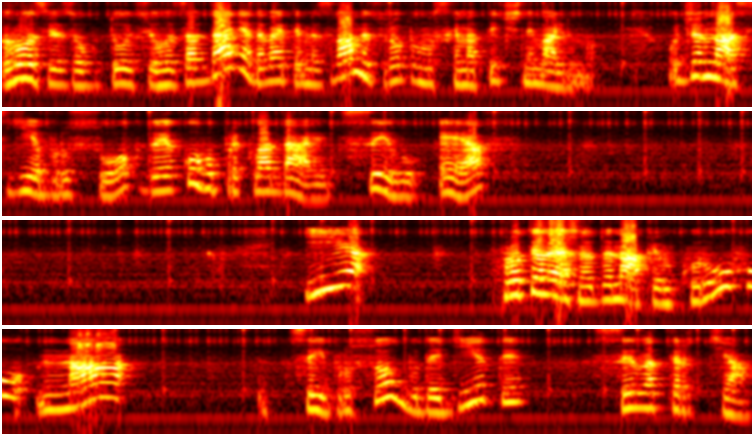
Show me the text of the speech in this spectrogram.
розв'язок до цього завдання, давайте ми з вами зробимо схематичний малюнок. Отже, в нас є брусок, до якого прикладають силу F. І протилежно до напрямку руху на цей брусок буде діяти сила тертя.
